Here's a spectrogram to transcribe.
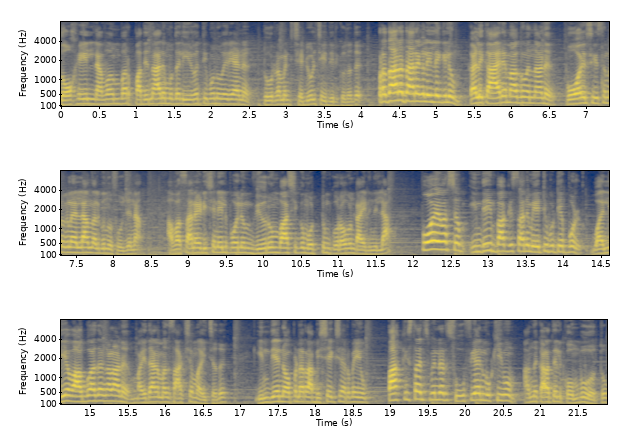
ദോഹയിൽ നവംബർ പതിനാല് മുതൽ ഇരുപത്തിമൂന്ന് വരെയാണ് ടൂർണമെന്റ് ഷെഡ്യൂൾ ചെയ്തിരിക്കുന്നത്. പ്രധാന താരങ്ങളില്ലെങ്കിലും കളി കാര്യമാകുമെന്നാണ് പോയ സീസണുകളെല്ലാം നൽകുന്ന സൂചന. അവസാന എഡിഷനിൽ പോലും വീറും വാശിക്കും ഒട്ടും കുറവുണ്ടായിരുന്നില്ല. പോയ വർഷം ഇന്ത്യയും പാകിസ്ഥാനും ഏറ്റുമുട്ടിയപ്പോൾ വലിയ വാഗ്വാദങ്ങളാണ് മൈതാനം അത് സാക്ഷ്യം വഹിച്ചത്. ഇന്ത്യൻ ഓപ്പണർ അഭിഷേക് ശർമ്മയും പാകിസ്ഥാൻ സ്പിന്നർ സൂഫിയാൻ മുഖീമും അന്ന് കളത്തിൽ കൊമ്പ് കോർത്തു.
